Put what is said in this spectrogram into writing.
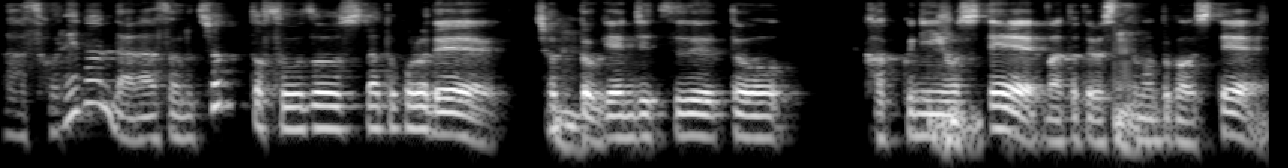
あ、それなんだな。そのちょっと想像したところで、ちょっと現実と確認をして、まあ、例えば質問とかをして、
